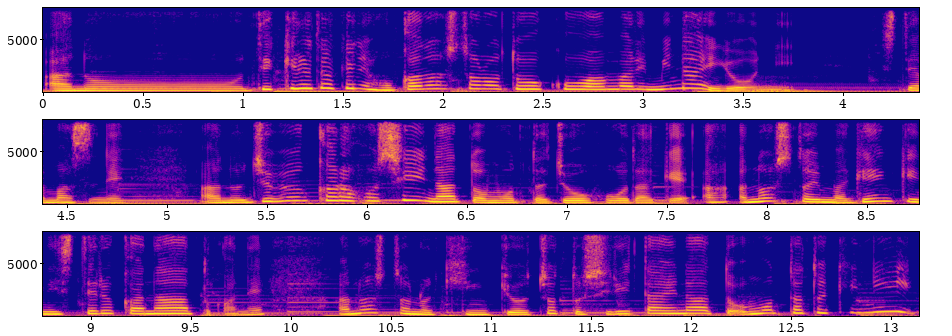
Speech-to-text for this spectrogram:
あのできるだけね他の人の投稿をあんまり見ないようにしてますねあの自分から欲しいなと思った情報だけああの人今元気にしてるかなとかねあの人の近況ちょっと知りたいなと思った時に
